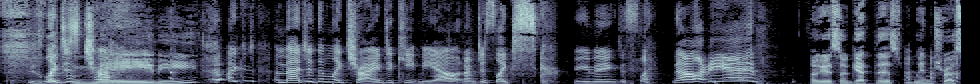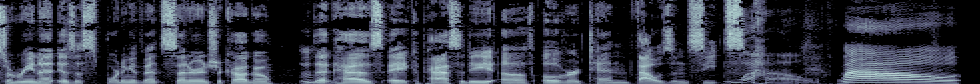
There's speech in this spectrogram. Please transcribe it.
She's Like, just try- maybe. I could imagine them like trying to keep me out, and I'm just like screaming, just like, no, let me in. Okay, so get this: Wintrust Arena is a sporting events center in Chicago Mhm. that has a capacity of over ten thousand seats. Wow! Wow.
